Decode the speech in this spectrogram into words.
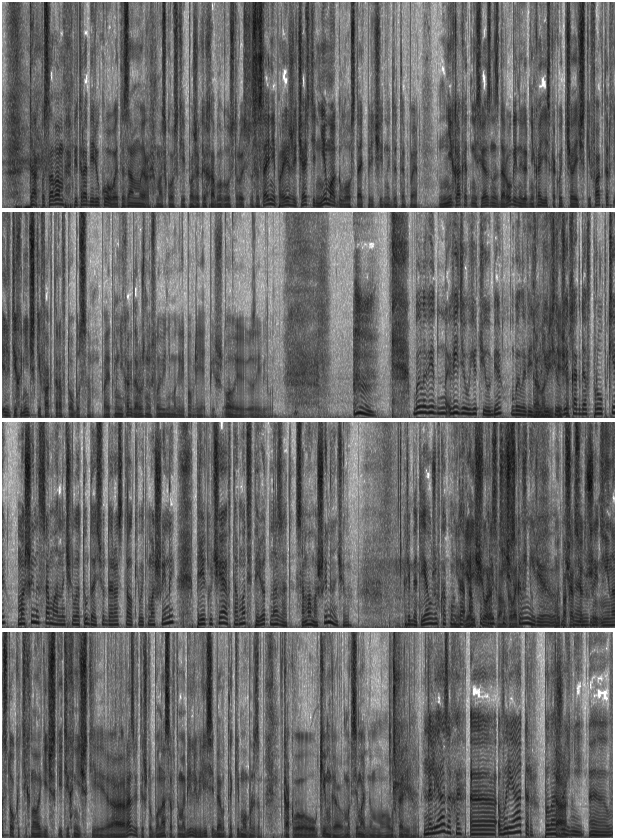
Так, по словам Петра Бирюкова, это заммэр московский по ЖКХ благоустройству, состояние проезжей части не могло стать причиной ДТП. Никак это не связано с дорогой. Наверняка есть какой-то человеческий фактор или технический фактор автобуса. Поэтому никак дорожные условия не могли повлиять, пишет. Ой, заявил он. Было видно, видео в Ютьюбе, было видео да, в Ютьюбе, когда в пробке машина сама начала туда-сюда расталкивать машины, переключая автомат вперед-назад. Сама машина начала? Ребят, я уже в каком-то Нет, я еще раз вам говорю, мире мы пока все-таки не настолько технологически и технически а, развиты, чтобы у нас автомобили вели себя вот таким образом, как у Кинга в максимальном ускорении. На Лиазах э, вариатор положений. Э,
